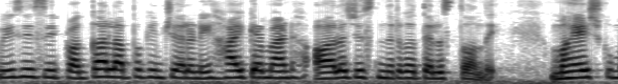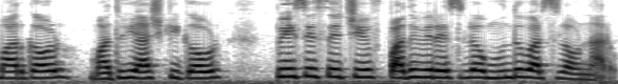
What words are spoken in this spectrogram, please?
పీసీసీ పగ్గాలు అప్పగించాలని హైకమాండ్ ఆలోచిస్తున్నట్టుగా తెలుస్తోంది. మహేష్ కుమార్ గౌడ్ మధు యాష్కి గౌడ్ పీసీసీ చీఫ్ పదవి రేసులో ముందు వరుసలో ఉన్నారు.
